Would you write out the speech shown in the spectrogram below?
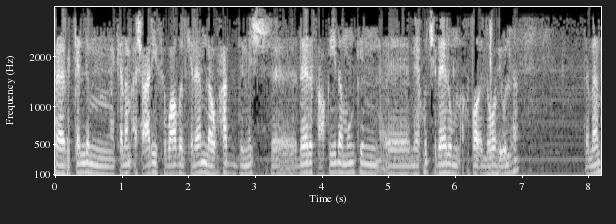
فبيتكلم كلام أشعري في بعض الكلام. لو حد مش آه، دارس عقيدة ممكن آه، ما ياخدش باله من الأخطاء اللي هو بيقولها. تمام؟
